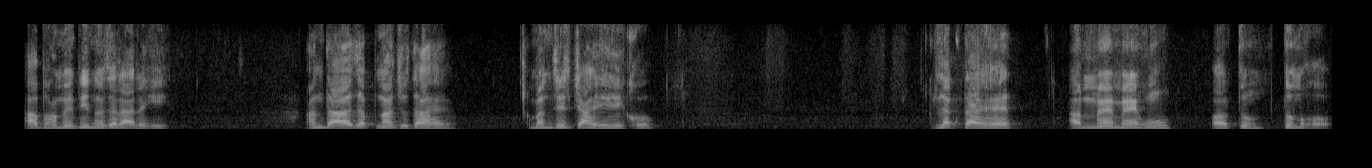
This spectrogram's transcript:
अब हमें भी नज़र आ रही। अंदाज अपना जुदा है। मंजिल चाहे एक हो। लगता है, अब मैं मैं हूँ और तुम तुम हो।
